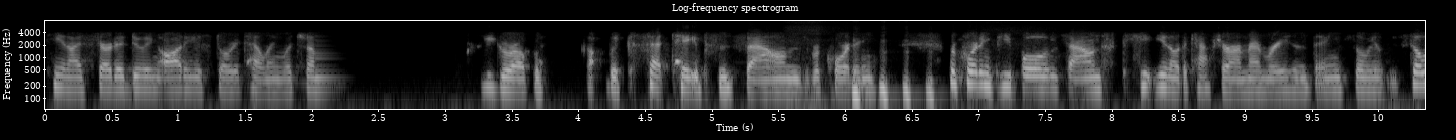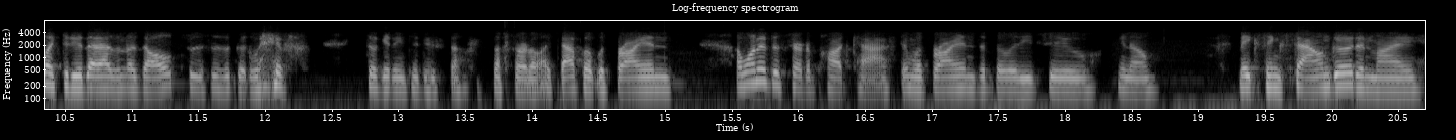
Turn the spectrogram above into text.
he and I started doing audio storytelling, which I'm. We grew up with with cassette tapes and sounds, recording, recording people and sounds, you know, to capture our memories and things. So we still like to do that as an adult. So this is a good way of still getting to do stuff, stuff sort of like that. But with Brian, I wanted to start a podcast, and with Brian's ability to, you know, make things sound good, and my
